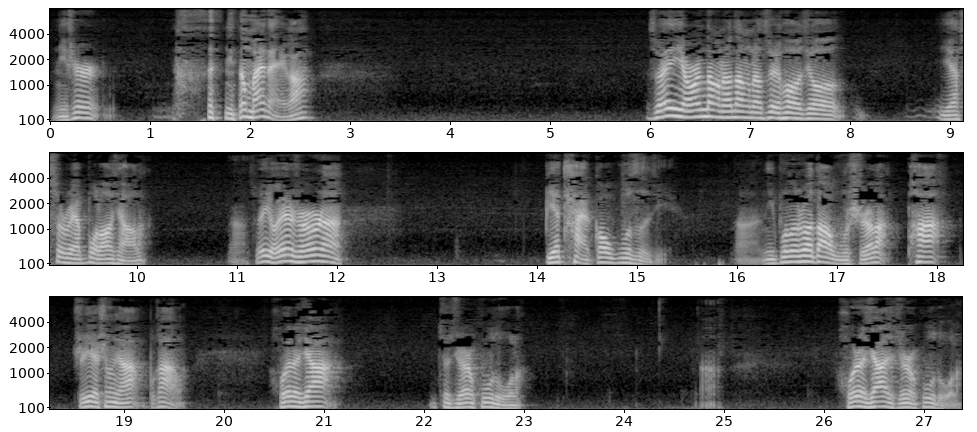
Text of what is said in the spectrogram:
你是 你能买哪个？所以有人弄着弄着，最后就也岁数也不老小了啊。所以有些时候呢，别太高估自己啊。你不能说到五十了，啪，职业生涯不干了，回了家就觉得孤独了。回到家就觉得孤独了。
